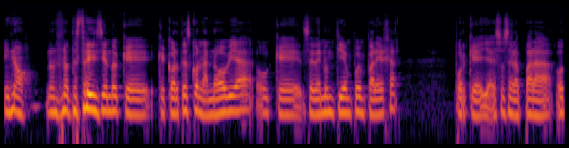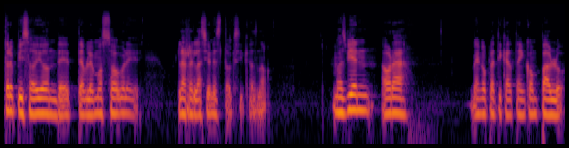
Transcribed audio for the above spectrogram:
Y no, no, te estoy diciendo que, que cortes con la novia o que se den un tiempo en pareja, porque ya eso será para otro episodio donde te hablemos sobre las relaciones tóxicas, ¿no? Más bien, ahora vengo a platicar también con Pablo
